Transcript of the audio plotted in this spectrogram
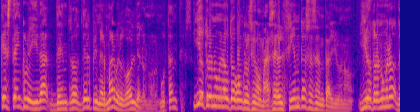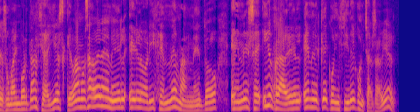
que está incluida dentro del primer Marvel Gold de los Nuevos Mutantes. Y otro número autoconclusivo más, el 161. Y otro número de suma importancia, y es que vamos a ver en él el origen de Magneto en ese Israel en el que coincide con Charles Xavier.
